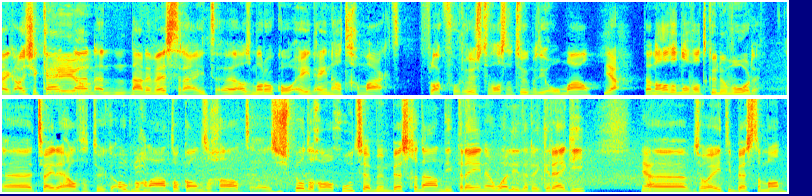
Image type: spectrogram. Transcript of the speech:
Kijk, als je kijkt Nee, naar, naar de wedstrijd... eh, als Marokko 1-1 had gemaakt vlak voor rust... was natuurlijk met die omhaal... Ja. dan had het nog wat kunnen worden. Eh, tweede helft natuurlijk ook nog een aantal kansen gehad. Eh, ze speelden gewoon goed. Ze hebben hun best gedaan. Die trainer, Walid Ja. eh, zo heet die beste man.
